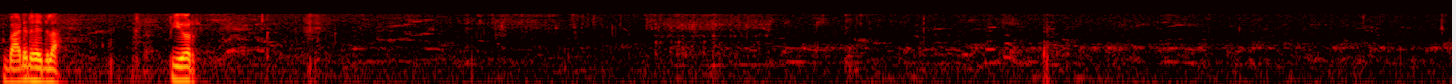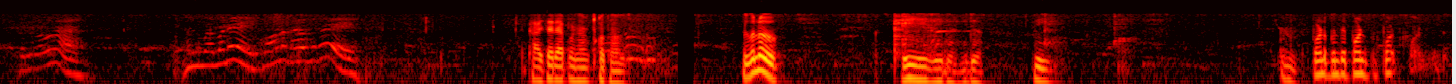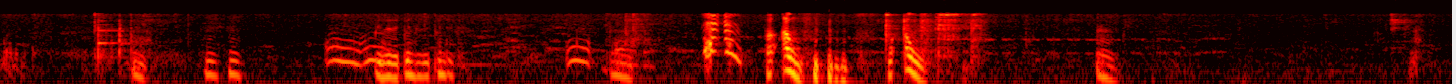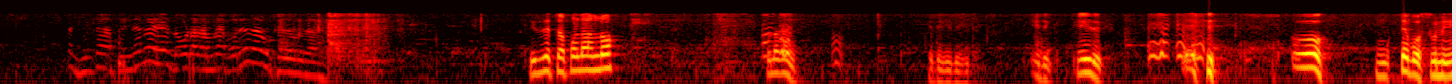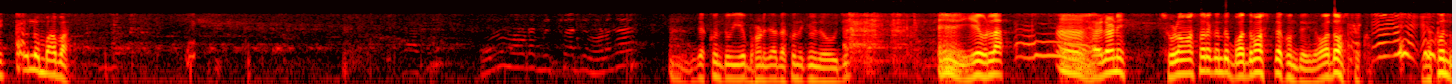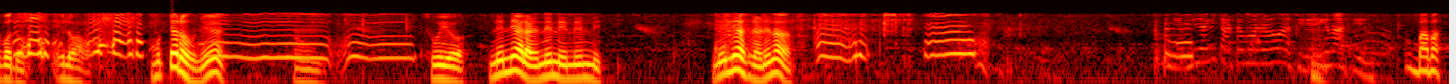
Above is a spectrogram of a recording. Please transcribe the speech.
ବାଡ଼ିରେ ହେଇଥିଲା ପିଓର কালচারে আপনার সঙ্গে কথা হবে এগুলো এই এই ভিডিও ভিডিও এই পয়েন্ট পয়েন্ট পয়েন্ট পয়েন্ট পিন্দে পিন্দে পিন্দে আউ ఇది ଚପଲଟା ଆଣିଲ କୋଉଟା କାଇଁ ଏ ଦେଖ ଏ ଦେଖ ଏ ଦେଖ ଏଇ ଦେଖ ଓ ମୁଟେ ବସୁନି ଲୋ ବାବା ଦେଖନ୍ତୁ ଇଏ ଭଣଜା ଦେଖନ୍ତୁ କେମିତି ହଉଛି ଇଏ ହେଲା ହେଲାଣି ଷୋହଳ ମାସର କିନ୍ତୁ ବଦମାସ ଦେଖନ୍ତୁ ଏଇ ବଦମାସ ଦେଖନ୍ତୁ ଦେଖନ୍ତୁ ବଦମାସ ଏଇ ଲୋ ବାବା ମୁଟେ ରହୁନି ହୁଁ ଶୋଇବ ନିନି ଆଇଲାଣି ନିନି ନିନି नहीं नहीं हंस लेने ना? बाबा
